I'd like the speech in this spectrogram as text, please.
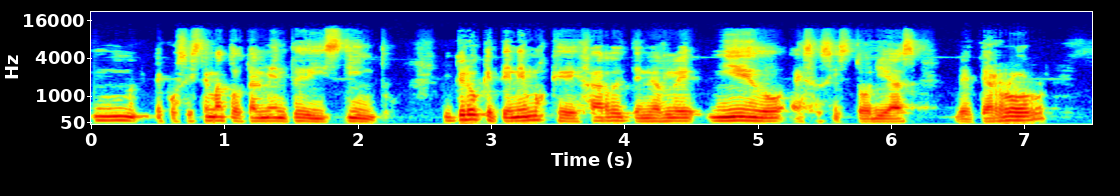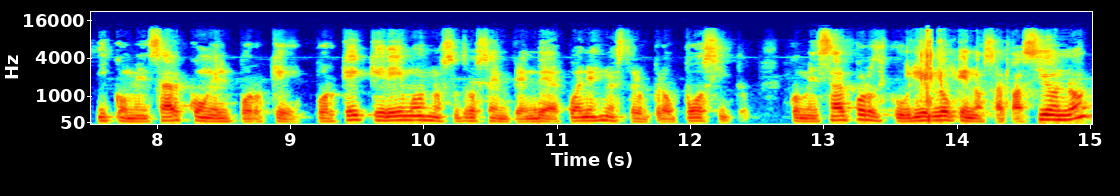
un ecosistema totalmente distinto. Y creo que tenemos que dejar de tenerle miedo a esas historias de terror y comenzar con el por qué. ¿Por qué queremos nosotros emprender? ¿Cuál es nuestro propósito? Comenzar por descubrir lo que nos apasiona,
